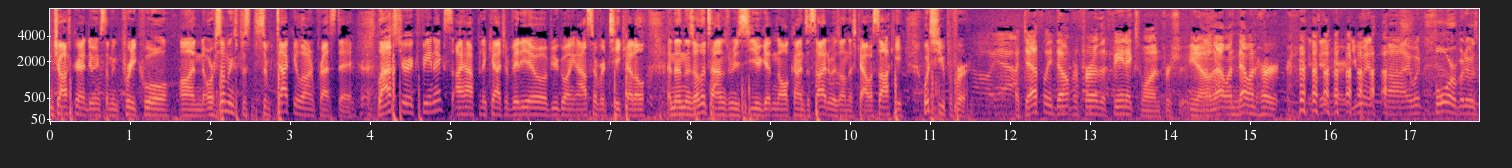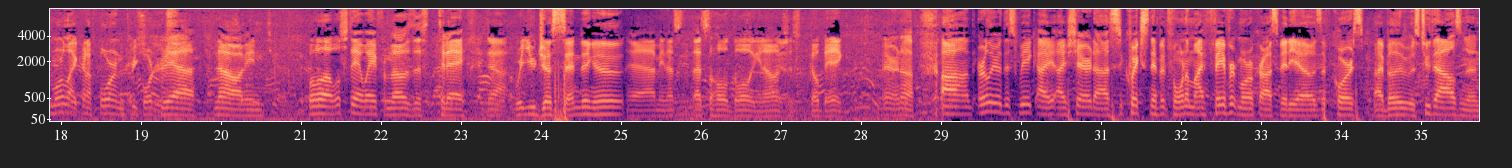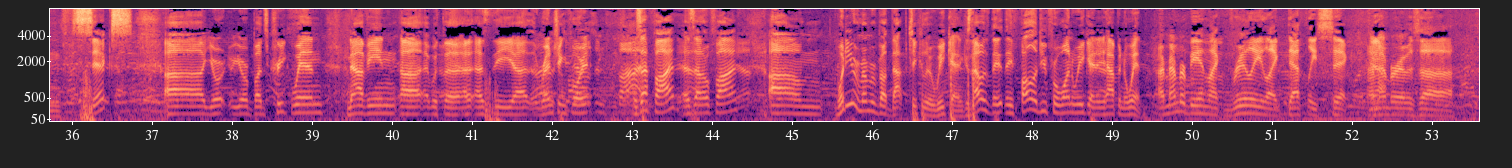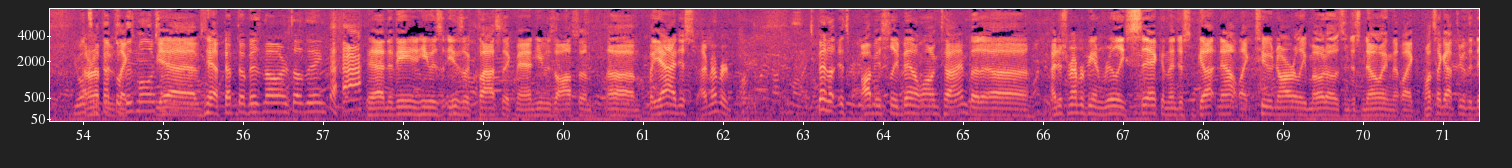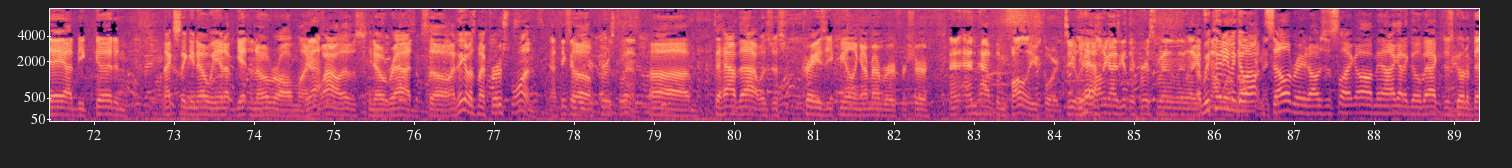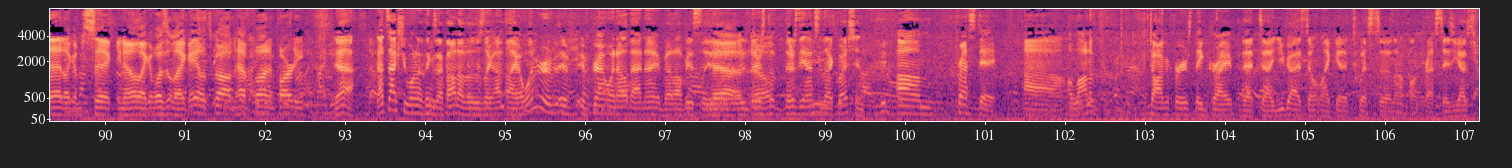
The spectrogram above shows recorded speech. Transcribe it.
Josh Grant doing something pretty cool on, or something spectacular on press day. Last year at Phoenix, I happened to catch a video of you going ass over tea kettle, and then there's other times when you see you getting all kinds of sideways on this Kawasaki. Which do you prefer? Oh, yeah. I definitely don't prefer the Phoenix one for sure. You know that one. That one hurt. It did hurt. You went, uh, it went four, but it was more like kind of four and three quarters. yeah. No, I mean, we'll uh, we'll stay away from those this today. Yeah. Were you just sending it? Yeah. I mean that's that's the whole goal. You know, it's just go big. Fair enough. Uh, earlier this week, I, I shared a quick snippet from one of my favorite motocross videos. Of course, I believe it was 2006. Uh, your your Budds Creek win, Naveen uh, with the as the uh, wrenching for you. 2005. Was that five? Is that 05? Um, what do you remember about that particular weekend? Because that was they, they followed you for one weekend and you happened to win. I remember being like really like deathly sick. I remember it was uh. You want I some don't know if it was Pepto Bismol or like, something? Yeah, yeah, Pepto Bismol or something. yeah, Naveen, he was he was a classic man. He was awesome. Um, but yeah, I just I remember been it's obviously been a long time, but uh, I just remember being really sick and then just gutting out like two gnarly motos and just knowing that like once I got through the day I'd be good. And next thing you know, we end up getting an overall. I'm like, Yeah. wow, that was you know rad. So I think it was my first one. I think that was your first win. Um, to have that was just crazy feeling. I remember for sure. And, and have them follow you for it too. Like, Yeah. A lot of guys get their first win and they like. it's we couldn't well even go out and celebrate. I was just like, oh man, I got to go back and just go to bed. Like I'm sick, you know. Like it wasn't like, hey, let's go out and have fun and party. Yeah, that's actually one of the things I thought of. It was like, I, I wonder if, if, if Grant went out that night, but obviously, uh, Yeah, there's, there's no. the there's the answer to that question. Um, press day. Uh, a lot of photographers they gripe that uh, you guys don't like get it twisted enough on press days. You guys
